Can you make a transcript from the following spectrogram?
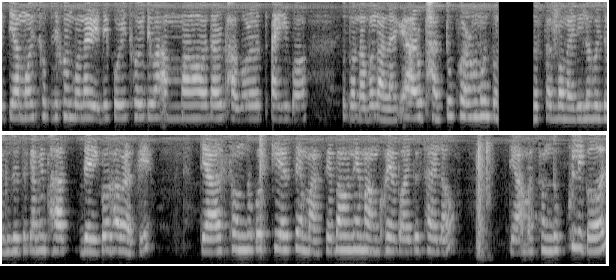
এতিয়া মই চব্জিখন বনাই ৰেডি কৰি থৈ দিওঁ আম্মাহঁত আৰু ভাগৰত আহিব তো বনাব নালাগে। আৰু ভাতটো খোৱাৰ সময়ত দহটাত বনাই দিলে হৈ যাব। যিহেতুকে আমি ভাত দেৰিকৈ খাওঁ ৰাতি। এতিয়া চন্দুকত কি আছে মাছে নে মাংসই পাওঁ এইটো চাই লওঁ। এতিয়া আমাৰ চন্দুক খুলি গ'ল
